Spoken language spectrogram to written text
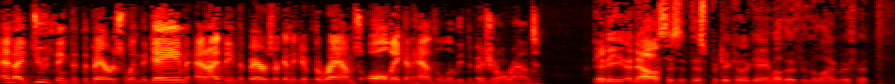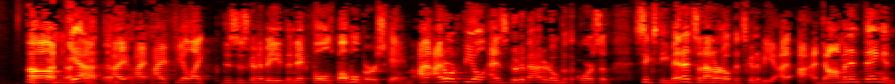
and I do think that the Bears win the game, and I think the Bears are going to give the Rams all they can handle in the divisional round. any analysis of this particular game other than the line movement. Um, yeah, I, I, I feel like this is going to be the Nick Foles bubble burst game. I, I don't feel as good about it over the course of 60 minutes, and I don't know if it's going to be a, a dominant thing. And,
